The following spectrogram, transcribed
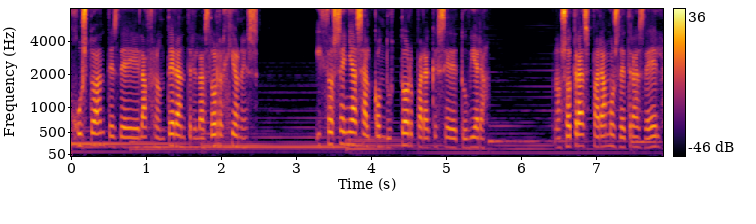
justo antes de la frontera entre las dos regiones, Hizo señas al conductor para que se detuviera. Nosotras paramos detrás de él.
